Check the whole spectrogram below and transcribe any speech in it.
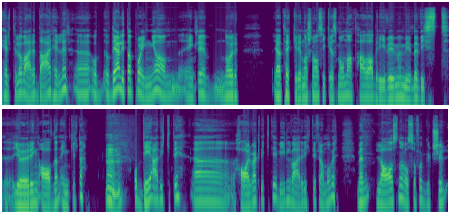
helt til å være der heller. Uh, og, og, det er litt av poenget, da, egentlig, når jeg trekker inn nasjonal sikkerhetsmåned, at da driver vi med mye bevisstgjøring av den enkelte. Mm. Og det er viktig. Eh, har vært viktig, vil være viktig framover. Men la oss nå også for guds skyld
